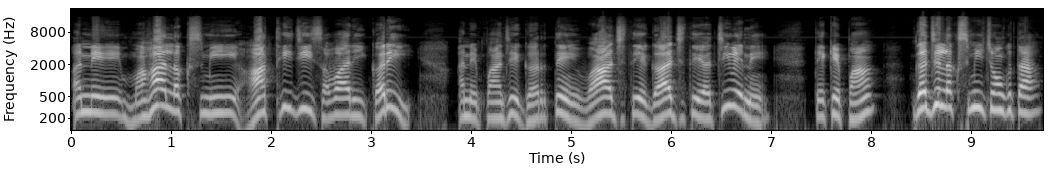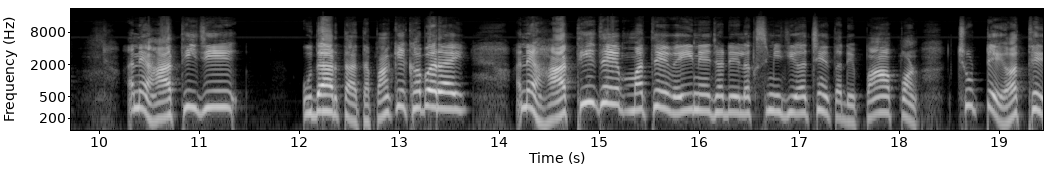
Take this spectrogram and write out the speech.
અને મહાલક્ષ્મી હાથીજી સવારી કરી અને પાંજે ઘરતે વાજતે ગાજતે અચીવે ને તે કે, પા ગજલક્ષ્મી ચોંકતા. અને હાથીજી ઉદારતા હતા. પાંકે ખબર આવી અને હાથી જે મથે વહીને જડે લક્ષ્મીજી અછે તડે પા પણ છૂટે હથે.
